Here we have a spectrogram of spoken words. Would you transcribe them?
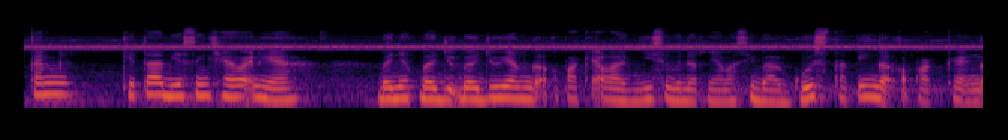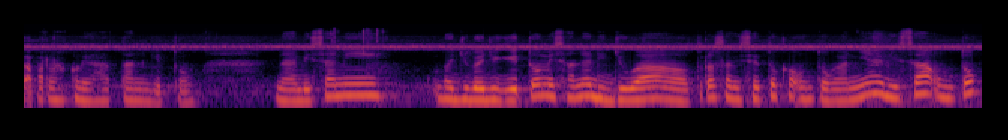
kan kita biasanya cewek nih ya banyak baju-baju yang nggak kepake lagi sebenarnya masih bagus tapi nggak kepake nggak pernah kelihatan gitu. Nah bisa nih baju-baju gitu misalnya dijual terus habis itu keuntungannya bisa untuk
